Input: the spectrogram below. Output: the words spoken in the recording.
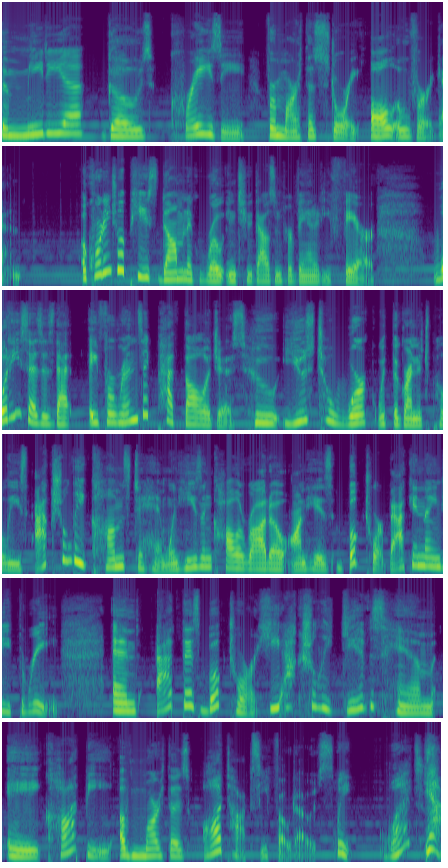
the media goes crazy for Martha's story all over again. According to a piece Dominick wrote in 2000 for Vanity Fair, what he says is that a forensic pathologist who used to work with the Greenwich police actually comes to him when he's in Colorado on his book tour back in 93. And at this book tour, he actually gives him a copy of Martha's autopsy photos. Wait, what? Yeah.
